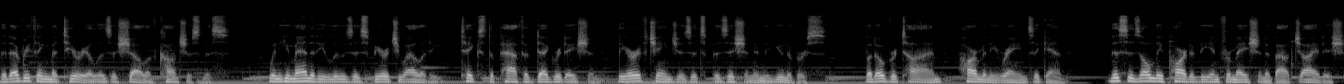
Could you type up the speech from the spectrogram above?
that everything material is a shell of consciousness. When humanity loses spirituality, takes the path of degradation, the earth changes its position in the universe. But over time, harmony reigns again. This is only part of the information about Jyotish,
